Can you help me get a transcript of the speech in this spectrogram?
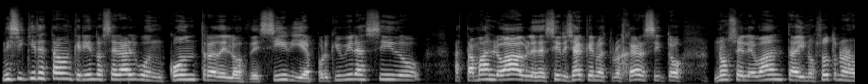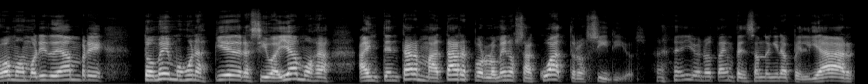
Ni siquiera estaban queriendo hacer algo en contra de los de Siria, porque hubiera sido hasta más loable, es decir, ya que nuestro ejército no se levanta y nosotros nos vamos a morir de hambre, tomemos unas piedras y vayamos a, intentar matar por lo menos a cuatro sirios. Ellos no están pensando en ir a pelear,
